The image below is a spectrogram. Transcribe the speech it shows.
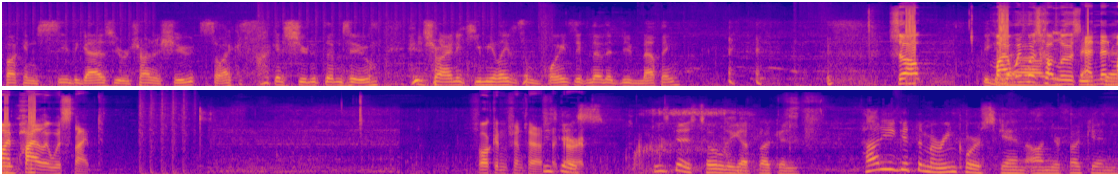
fucking see the guys you were trying to shoot, so I could fucking shoot at them too, and try and accumulate some points, even though they do nothing. So Because my wing was uh, cut these- loose, and then my pilot was sniped. Fucking fantastic. These guys, these guys totally got fucking. How do you get the Marine Corps skin on your fucking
